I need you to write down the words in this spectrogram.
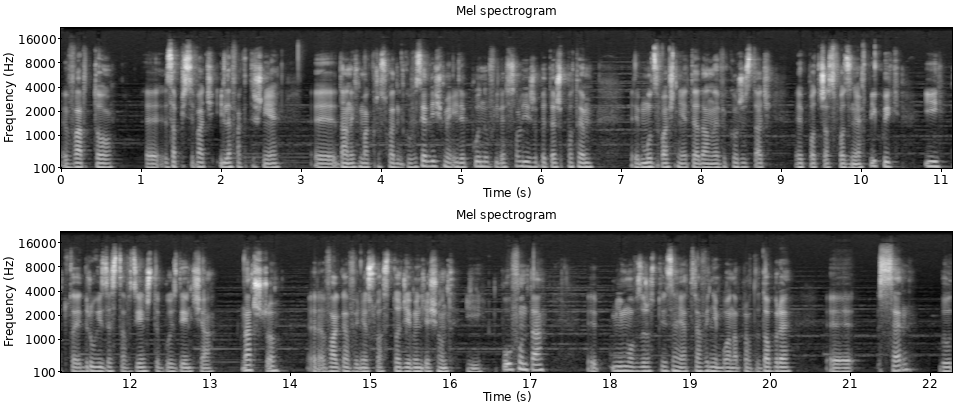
warto y, zapisywać, ile faktycznie y, danych makroskładników zjedliśmy, ile płynów, ile soli, żeby też potem y, móc właśnie te dane wykorzystać y, podczas wchodzenia w Pickwick. I tutaj drugi zestaw zdjęć to były zdjęcia na czczo. Waga wyniosła 190,5 funta. Y, Mimo wzrostu jedzenia trawy nie było naprawdę dobre. Y, Sen był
